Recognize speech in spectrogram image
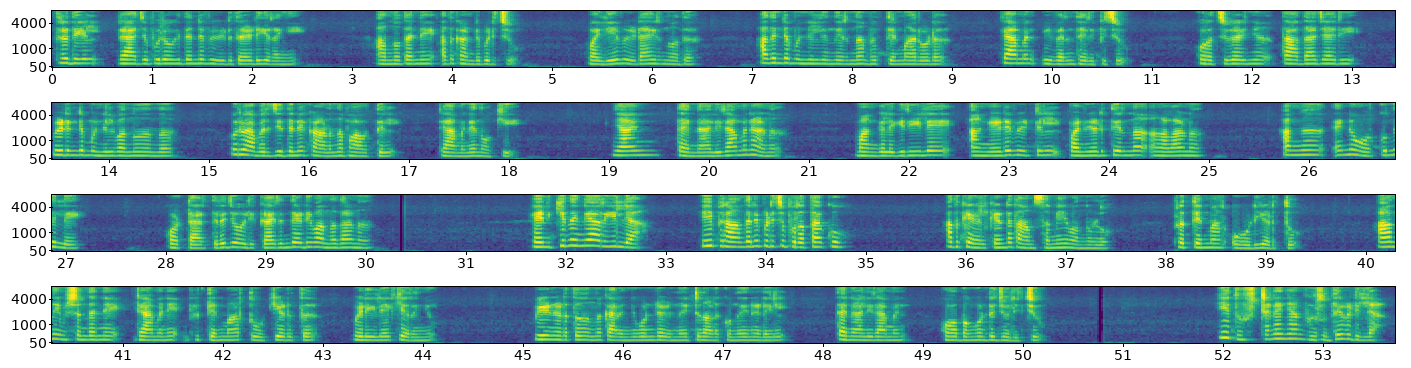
ധൃതിയിൽ രാജപുരോഹിതന്റെ വീട് തേടി ഇറങ്ങി. അന്നു തന്നെ അത് കണ്ടുപിടിച്ചു. വലിയ വീടായിരുന്നു അത്. അതിന്റെ മുന്നിൽ നിന്നിരുന്ന ഭൃത്യന്മാരോട് രാമൻ വിവരം ധരിപ്പിച്ചു. കുറച്ചു കഴിഞ്ഞ് താതാചാരി വീടിന്റെ മുന്നിൽ വന്നു നിന്ന് ഒരു അപരിചിതനെ കാണുന്ന ഭാവത്തിൽ രാമനെ നോക്കി. ഞാൻ തെന്നാലിരാമനാണ് മംഗലഗിരിയിലെ അങ്ങയുടെ വീട്ടിൽ പണിയെടുത്തിരുന്ന ആളാണ്. അങ്ങ് എന്നെ ഓർക്കുന്നില്ലേ? കൊട്ടാരത്തിലെ ജോലിക്കാരൻ തേടി വന്നതാണ്. എനിക്ക് നിന്നെ അറിയില്ല. ഈ ഭ്രാന്തനെ പിടിച്ച് പുറത്താക്കൂ. അത് കേൾക്കേണ്ട താമസമേ വന്നുള്ളൂ. ഭൃത്യന്മാർ ഓടിയെടുത്തു. ആ നിമിഷം തന്നെ രാമനെ ഭൃത്യന്മാർ തൂക്കിയെടുത്ത് വെളിയിലേക്ക് എറിഞ്ഞു. വീണെടുത്ത് നിന്ന് കരഞ്ഞുകൊണ്ട് എഴുന്നേറ്റ് നടക്കുന്നതിനിടയിൽ തെനാലിരാമൻ കോപം കൊണ്ട് ജ്വലിച്ചു. ഈ ദുഷ്ടനെ ഞാൻ വെറുതെ വിടില്ല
